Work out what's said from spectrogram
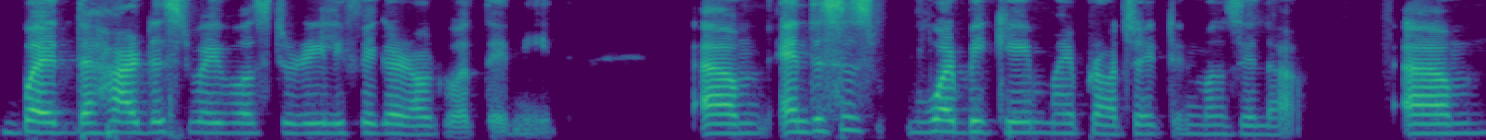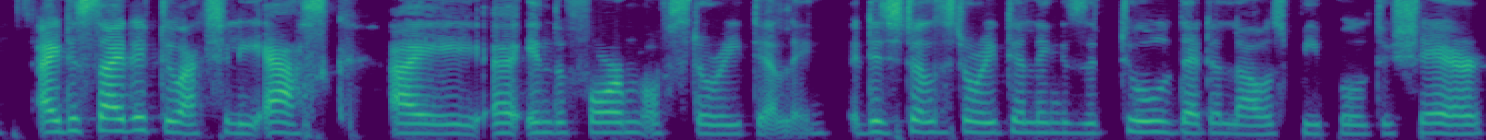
but the hardest way was to really figure out what they need. Um, and this is what became my project in Mozilla. Um, I decided to actually ask I, uh, in the form of storytelling. Digital storytelling is a tool that allows people to share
